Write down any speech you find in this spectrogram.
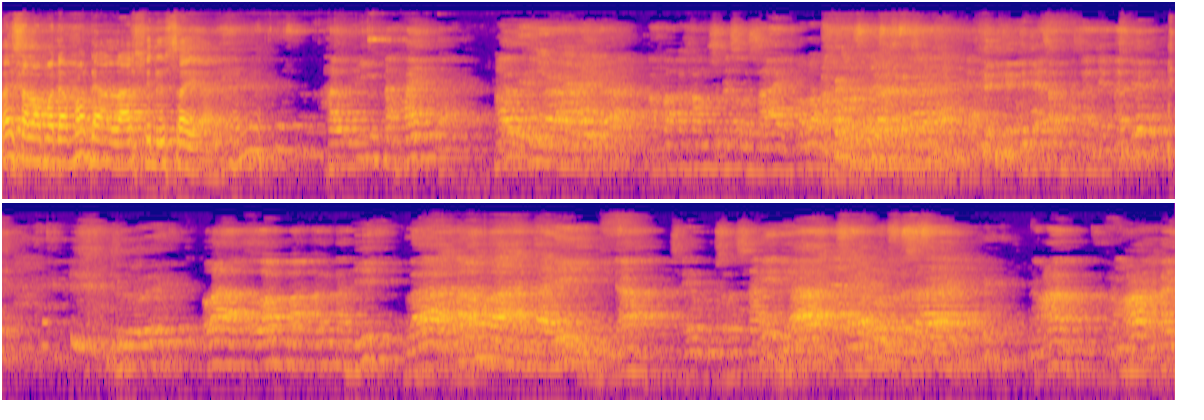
Lai salam mada-mada lah hidup saya Hal intahaita, Hal intahaita. apakah kamu sudah selesai? Apakah kamu sudah selesai? Tidak sama saja. La lama antahi, La lama antari. tidak, saya belum selesai. Tidak, saya belum selesai. Nah, Nah. hai.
